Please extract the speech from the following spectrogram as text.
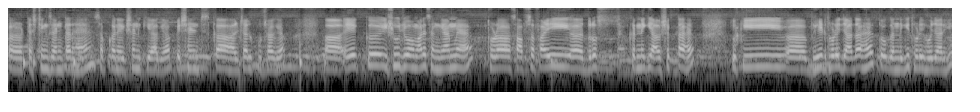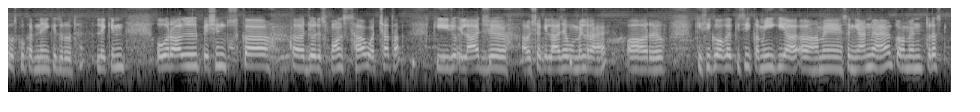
टेस्टिंग सेंटर हैं, सबका निरीक्षण किया गया। पेशेंट्स का हालचाल पूछा गया। एक इशू जो हमारे संज्ञान में है, थोड़ा साफ़ सफ़ाई दुरुस्त करने की आवश्यकता है, क्योंकि भीड़ थोड़ी ज़्यादा है तो गंदगी थोड़ी हो जा रही है, उसको करने की ज़रूरत है। लेकिन ओवरऑल पेशेंट्स का जो रिस्पॉन्स था, वो अच्छा था कि जो इलाज, आवश्यक इलाज है, वो मिल रहा है। और किसी को अगर किसी कमी की हमें संज्ञान में आया तो हमें तुरंत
